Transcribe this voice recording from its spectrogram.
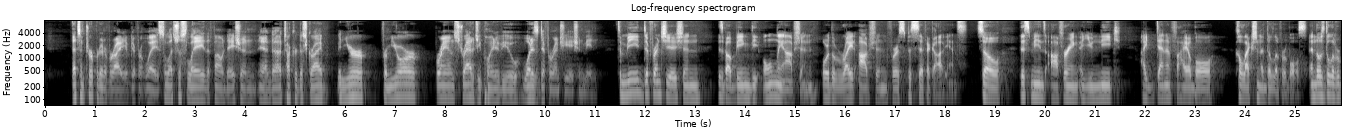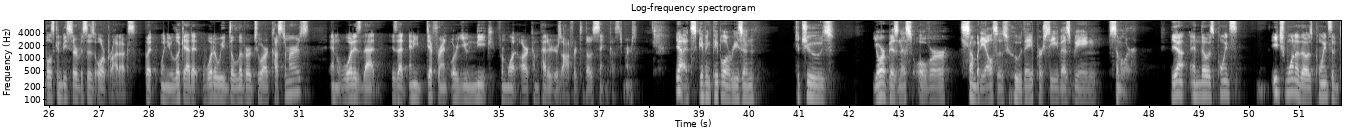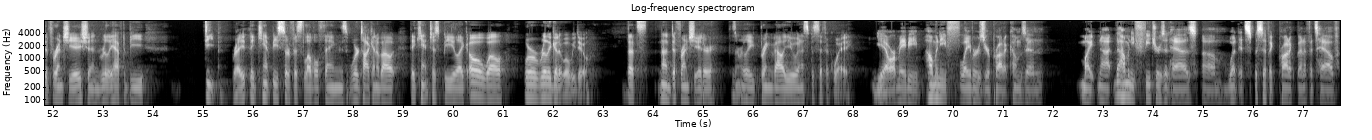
that's interpreted a variety of different ways. So let's just lay the foundation. And uh, Tucker, describe in your from your brand strategy point of view, what does differentiation mean? To me, differentiation is about being the only option or the right option for a specific audience. So this means offering a unique, identifiable collection of deliverables. And those deliverables can be services or products. But when you look at it, what do we deliver to our customers? And what is that is that any different or unique from what our competitors offer to those same customers? Yeah, it's giving people a reason to choose your business over somebody else's who they perceive as being similar. Yeah, and those points each one of those points of differentiation really have to be deep, right? They can't be surface level things. We're talking about they can't just be like, "Oh, well, we're really good at what we do. That's not a differentiator. Doesn't really bring value in a specific way. Yeah, or maybe how many flavors your product comes in might not, how many features it has, um, what its specific product benefits have,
